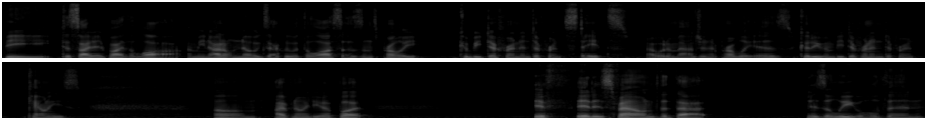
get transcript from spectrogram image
be decided by the law. I mean, I don't know exactly what the law says, and it's probably could be different in different states. I would imagine it probably is. Could even be different in different counties. Um, I have no idea, but if it is found that that is illegal, then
